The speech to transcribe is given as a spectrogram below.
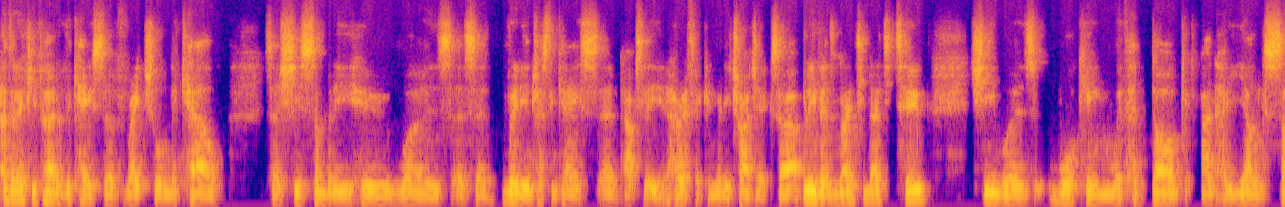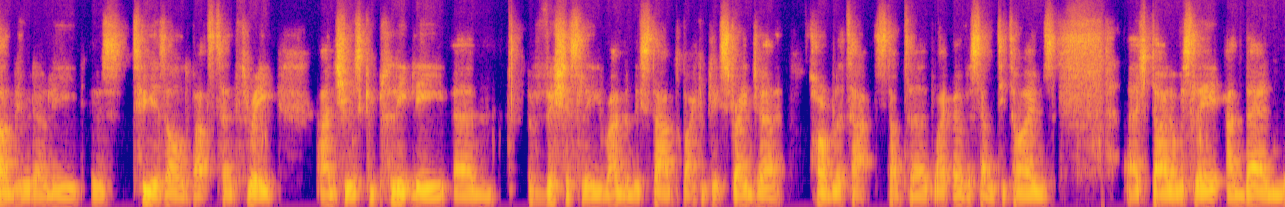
i don't know if you've heard of the case of rachel nickell so she's somebody who was, it's a really interesting case, uh, absolutely horrific and really tragic. So I believe it was 1992. She was walking with her dog and her young son, who had only, who was two years old, about to turn three. And she was completely um, viciously, randomly stabbed by a complete stranger horrible attack, stabbed her like over 70 times. Uh, she died, obviously. And then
